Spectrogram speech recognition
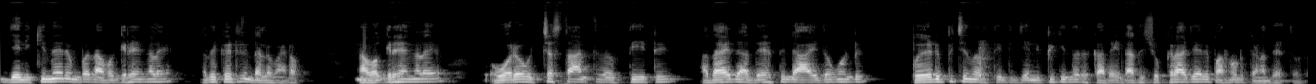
ജനിക്കുന്നതിന് മുമ്പ് നവഗ്രഹങ്ങളെ അത് കേട്ടിട്ടുണ്ടല്ലോ മാഡം? നവഗ്രഹങ്ങളെ ഓരോ ഉച്ചസ്ഥാനത്ത് നിർത്തിയിട്ട് അതായത് അദ്ദേഹത്തിന്റെ ആയുധം കൊണ്ട് പേടിപ്പിച്ച് നിർത്തിയിട്ട് ജനിപ്പിക്കുന്ന ഒരു കഥയുണ്ട് അത് ശുക്രാചാര്യ പറഞ്ഞു കൊടുക്കുകയാണ് അദ്ദേഹത്തോട്.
